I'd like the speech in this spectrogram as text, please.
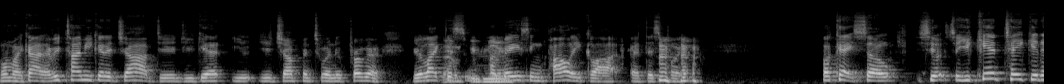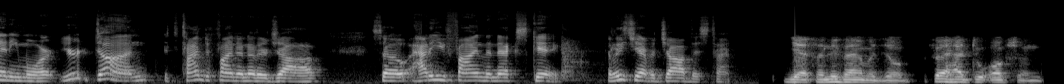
Oh my God! Every time you get a job, dude, you get you you jump into a new program. You're like this That'd be amazing polyglot at this point. okay, so so so you can't take it anymore. You're done. It's time to find another job. So how do you find the next gig? At least you have a job this time. Yes, at least I have a job. So I had two options.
